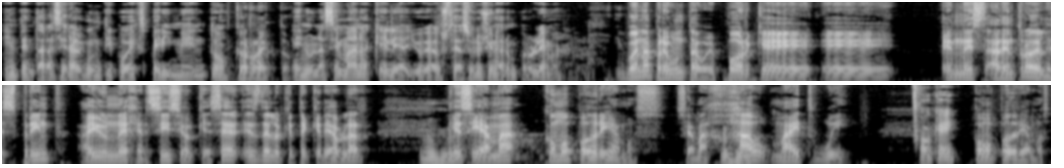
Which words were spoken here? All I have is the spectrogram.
intentar hacer algún tipo de experimento. Correcto. En una semana que le ayude a usted a solucionar un problema. Buena pregunta, güey, porque eh, en adentro del sprint hay un ejercicio que es, es de lo que te quería hablar, que se llama ¿Cómo podríamos? Se llama How Might We. Ok. ¿Cómo podríamos?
